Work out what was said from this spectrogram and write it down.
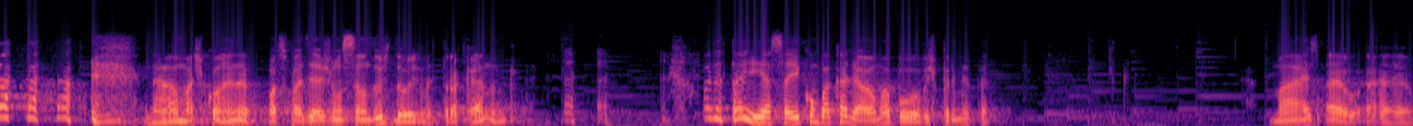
Não, mas quando? Eu posso fazer a junção dos dois, mas trocar nunca. Olha, tá aí, açaí com bacalhau, é uma boa, vou experimentar. Mas, é,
